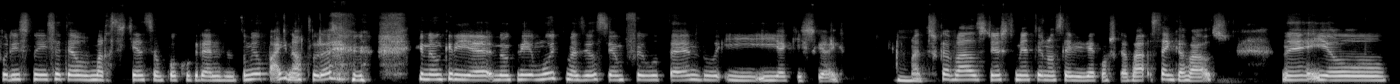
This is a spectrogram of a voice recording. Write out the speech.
por isso no início até houve uma resistência um pouco grande do meu pai na altura, que não queria, não queria muito, mas eu sempre fui lutando e, e aqui cheguei. Uhum. Mas os cavalos, neste momento eu não sei viver com os cavalos, sem cavalos, né? eu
